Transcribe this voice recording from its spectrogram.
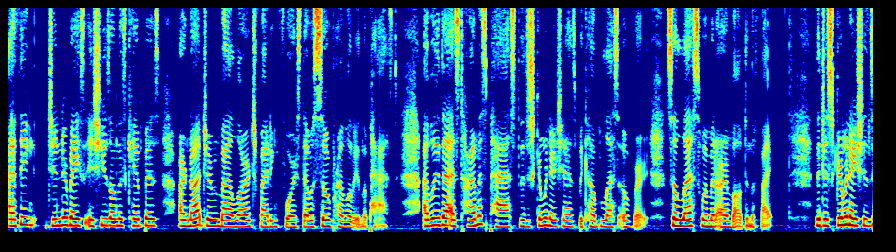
I think gender based issues on this campus are not driven by a large fighting force that was so prevalent in the past. I believe that as time has passed, the discrimination has become less overt, so less women are involved in the fight. The discrimination's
